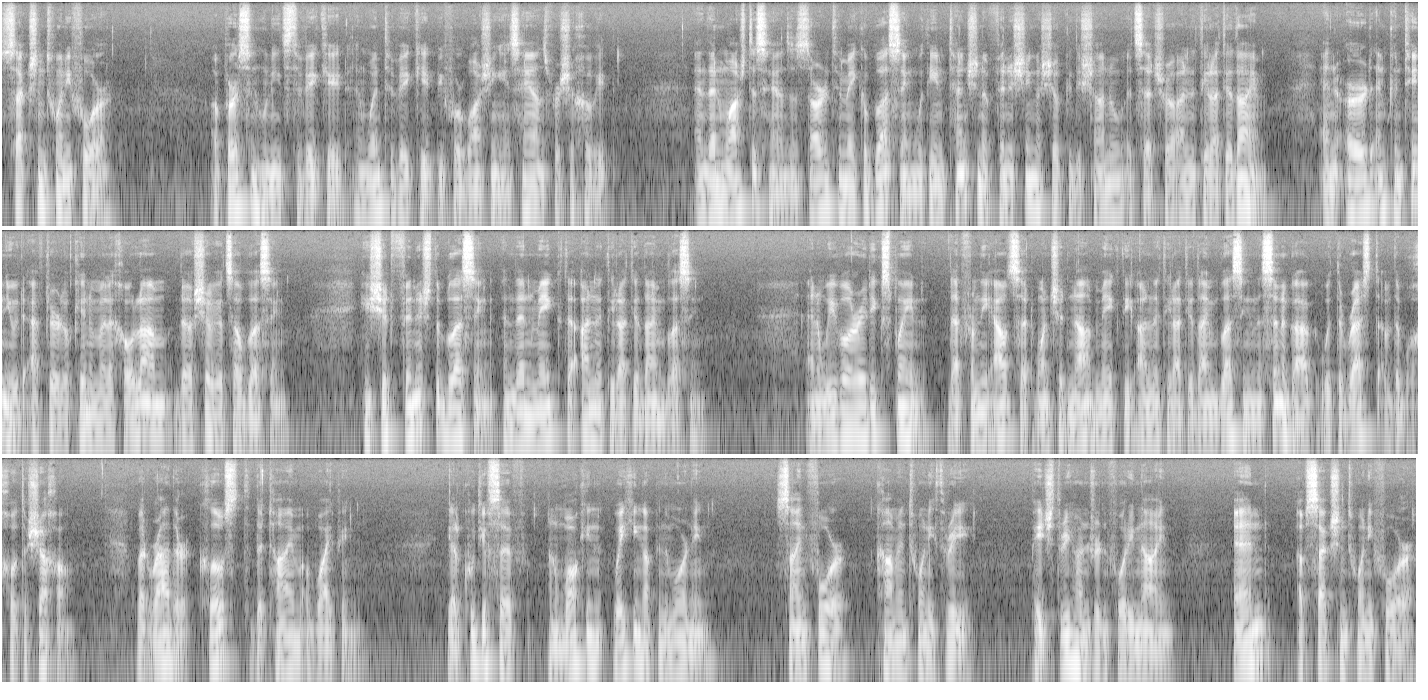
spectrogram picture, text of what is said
Section 24. A person who needs to vacate and went to vacate before washing his hands for shacharit, and then washed his hands and started to make a blessing with the intention of finishing asher kideshanu, etc., al netilat yadayim, and erred and continued after Elokeinu melech haolam, the asher yatzar blessing. He should finish the blessing and then make the al netilat yadayim blessing. And we've already explained that from the outset one should not make the al netilat yadayim blessing in the synagogue with the rest of the brachot shachar, but rather close to the time of wiping. Yalkut Yosef on walking, waking up in the morning, sign 4, comment 23, page 349, end of section 24.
